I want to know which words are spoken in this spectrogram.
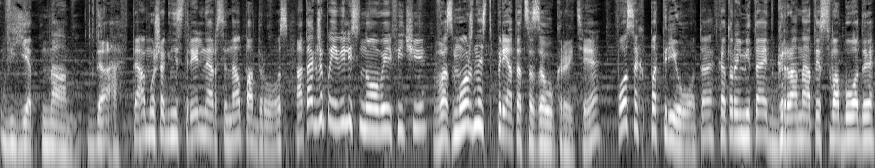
Вьетнам. Да, там уж огнестрельный арсенал подрос, а также появились новые фичи. Возможность прятаться за укрытие, посох Патриота, который метает гранаты свободы,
